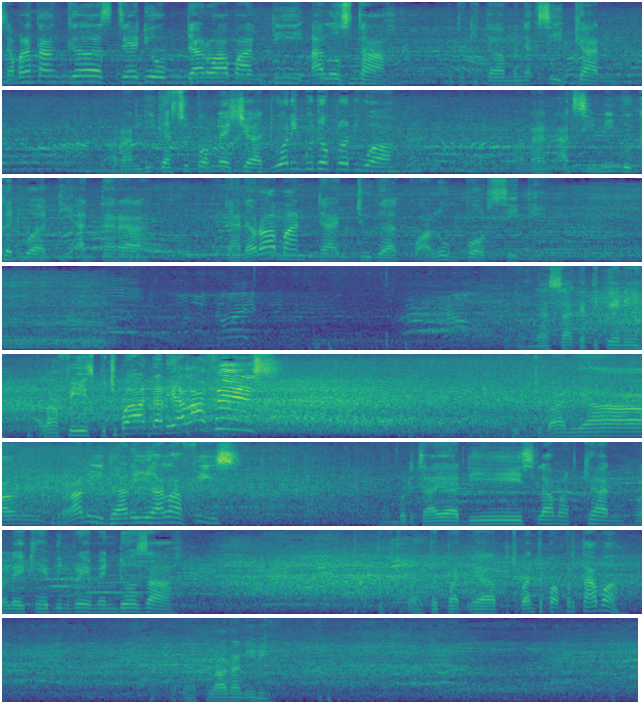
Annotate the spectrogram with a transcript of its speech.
Selamat datang ke Stadium Darul Aman di Alostar untuk kita menyaksikan Pameran Liga Super Malaysia 2022. Pameran aksi minggu kedua di antara Kedah Darul Aman dan juga Kuala Lumpur City. Kita mengasak ketika ini. Al-Hafiz, percubaan dari Al-Hafiz. Percubaan yang berani dari Al-Hafiz berjaya diselamatkan oleh Kevin Ray Mendoza. Percubaan tepat ya, percubaan tepat pertama pada perlawanan ini.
